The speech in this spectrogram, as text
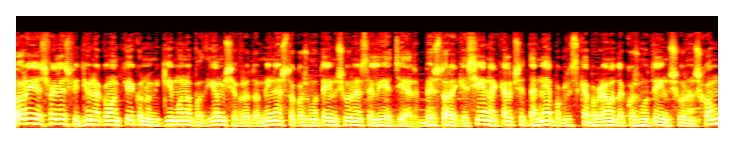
Τώρα η ασφάλεια σπιτιού είναι ακόμα πιο οικονομική μόνο από 2,5 ευρώ το μήνα στο cosmoteinsurance.gr. Μπες τώρα και εσύ, ανακάλυψε τα νέα αποκλειστικά προγράμματα Cosmote Insurance Home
